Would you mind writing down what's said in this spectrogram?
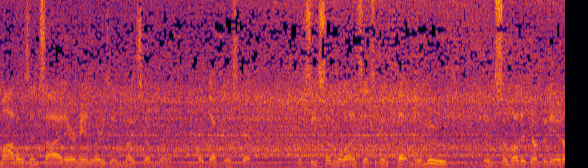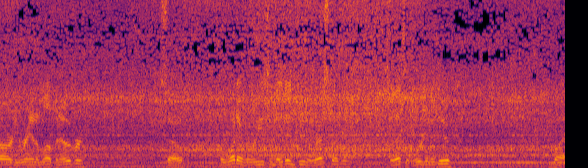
models inside, air handlers, and most of them are, are ductless. But you can see some of the line sets have been cut and removed, and some other company had already ran them up and over. So, for whatever reason, they didn't do the rest of them. So that's what we're going to do. But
